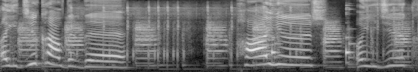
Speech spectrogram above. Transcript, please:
Ayıcığı kaldırdı. Hayır. Ayıcık.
